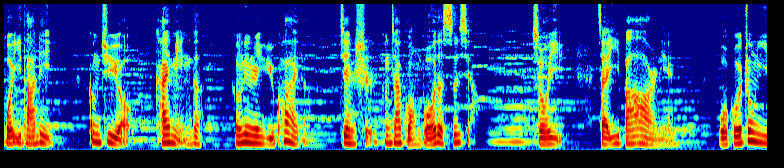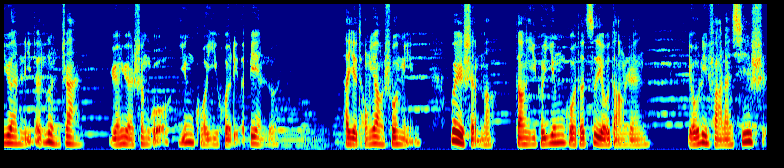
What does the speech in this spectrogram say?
或意大利更具有开明的、更令人愉快的、见识更加广博的思想，所以，在1822年，我国众议院里的论战远远胜过英国议会里的辩论。它也同样说明，为什么当一个英国的自由党人游历法兰西时，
